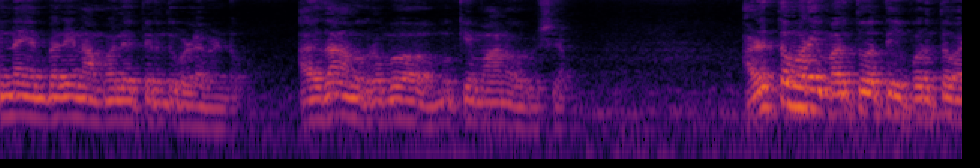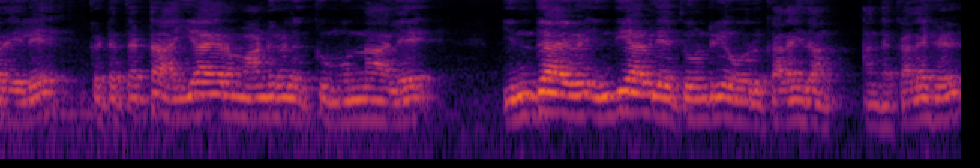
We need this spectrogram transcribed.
என்ன என்பதை நாம் முதலில் தெரிந்து கொள்ள வேண்டும். அதுதான் நமக்கு ரொம்ப முக்கியமான ஒரு விஷயம். அழுத்த முறை மருத்துவத்தை பொறுத்தவரையிலே கிட்டத்தட்ட ஐயாயிரம் ஆண்டுகளுக்கு முன்னாலே இந்தியாவில் இந்தியாவிலே தோன்றிய ஒரு கலைதான். அந்த கலைகள்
